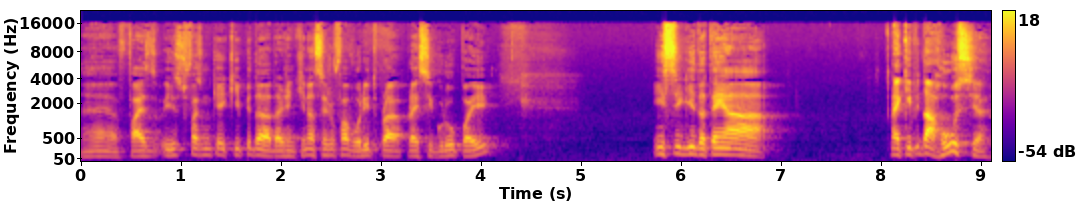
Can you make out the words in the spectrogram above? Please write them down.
Né? Faz, isso faz com que a equipe da, da Argentina seja o favorito para esse grupo aí. Em seguida tem a, a equipe da Rússia,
